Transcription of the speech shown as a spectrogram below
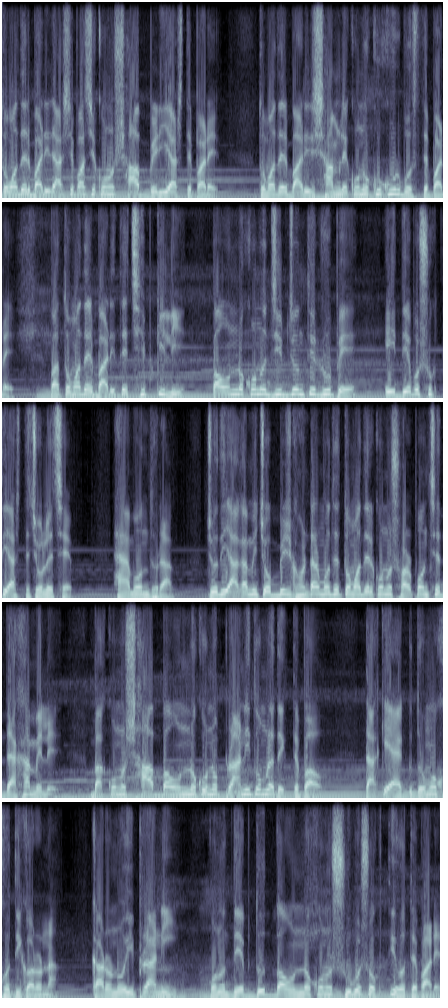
তোমাদের বাড়ির আশেপাশে কোনো সাপ বেরিয়ে আসতে পারে। তোমাদের বাড়ির সামনে কোনো কুকুর বসতে পারে। বা তোমাদের বাড়িতে ছিপকিলি বা অন্য কোনো জীবজন্তুর রূপে এই দেবশক্তি আসতে চলেছে। হ্যাঁ বন্ধুরা, যদি আগামী চব্বিশ ঘণ্টার মধ্যে তোমাদের কোনো সরপঞ্চের দেখা মেলে বা কোনো সাপ বা অন্য কোনো প্রাণী তোমরা দেখতে পাও তাকে একদমও ক্ষতি করো না, কারণ ওই প্রাণী কোনো দেবদূত বা অন্য কোনো শুভ শক্তি হতে পারে।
